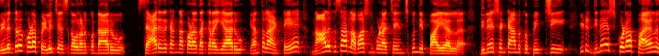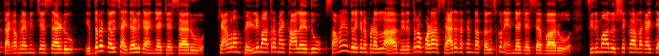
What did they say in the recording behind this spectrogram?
వీళ్ళిద్దరూ కూడా పెళ్ళి చేసుకోవాలనుకున్నారు. శారీరకంగా కూడా దగ్గరయ్యారు. ఎంతలా అంటే నాలుగు సార్లు అబార్షన్ కూడా చేయించుకుంది పాయల్. దినేష్ అంటే ఆమెకు పిచ్చి. ఇటు దినేష్ కూడా పాయల్ను తెగ ప్రేమించేశాడు. ఇద్దరు కలిసి ఐదేళ్ళుగా ఎంజాయ్ చేశారు. కేవలం పెళ్ళి మాత్రమే కాలేదు సమయం దొరికినప్పుడల్లా వీరిద్దరూ కూడా శారీరకంగా కలుసుకొని ఎంజాయ్ చేసేవారు. సినిమాలు షికార్లకైతే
